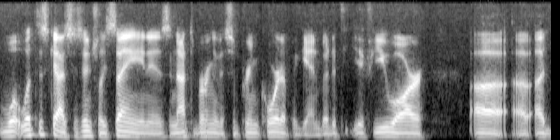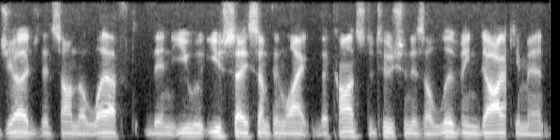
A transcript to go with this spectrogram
what, what this guy's essentially saying is not to bring the Supreme Court up again, but if, if you are uh, a, a, judge that's on the left, then you you say something like the Constitution is a living document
